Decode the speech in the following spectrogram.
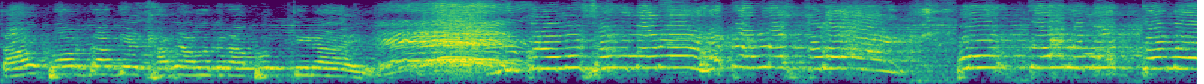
তাও পর্দা দিয়ে খাবে, আমাদের আপত্তি নাই। কোনো মুসলমানের হোটেল রেস্তোরাঁয় পর্দার মাধ্যমে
